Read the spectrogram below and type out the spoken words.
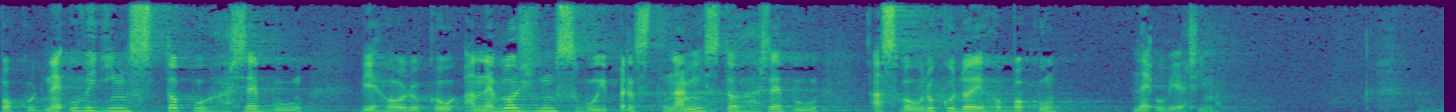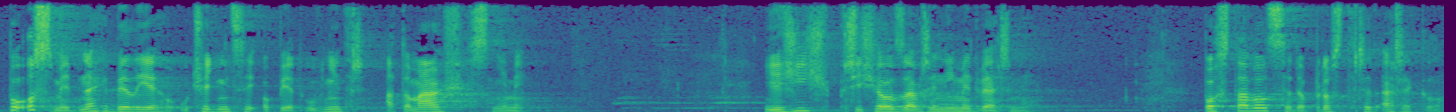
pokud neuvidím stopu hřebů v jeho rukou a nevložím svůj prst na místo hřebů a svou ruku do jeho boku, neuvěřím. Po osmi dnech byli jeho učedníci opět uvnitř a Tomáš s nimi. Ježíš přišel zavřenými dveřmi. Postavil se do prostřed a řekl,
